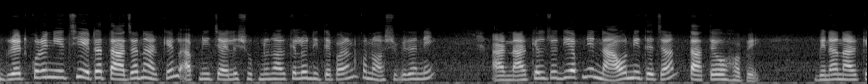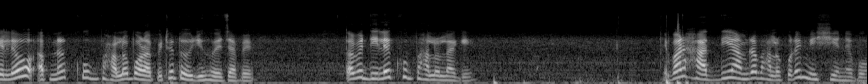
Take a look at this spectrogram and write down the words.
গ্রেড করে নিয়েছি, এটা তাজা নারকেল। আপনি চাইলে শুকনো নারকেলও নিতে পারেন, কোনো অসুবিধা নেই। আর নারকেল যদি আপনি নাও নিতে চান, তাতেও হবে। বিনা নারকেলেও আপনার খুব ভালো বড়া পিঠা তৈরি হয়ে যাবে। তবে দিলে খুব ভালো লাগে। এবার হাত দিয়ে আমরা ভালো করে মিশিয়ে নেব।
